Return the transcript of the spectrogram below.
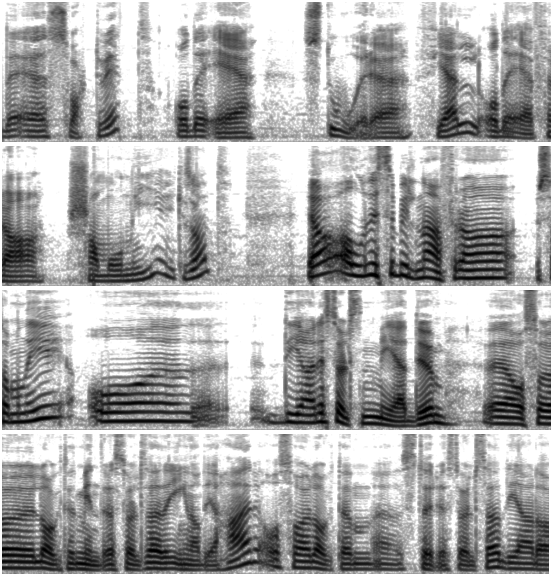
Det er svart-hvitt, og det er store fjell, og det er fra Chamonix, ikke sant? Ja, alle disse bildene er fra Chamonix, og de er i størrelsen medium. Jeg har også laget en mindre størrelse, ingen av de er her. Og så har jeg laget en eh, større størrelse. De er da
